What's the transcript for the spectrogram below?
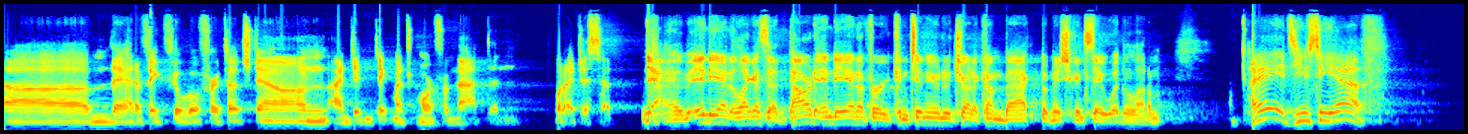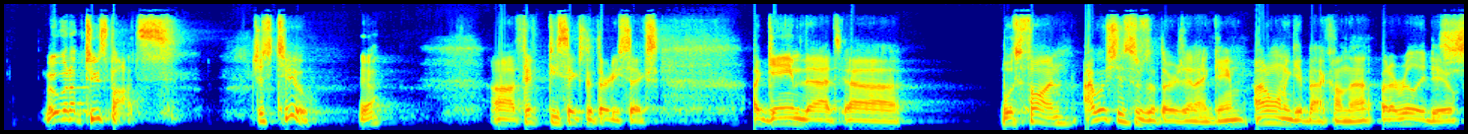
Um, they had a fake field goal for a touchdown. I didn't take much more from that than what I just said. Yeah, Indiana, like I said, power to Indiana for continuing to try to come back, but Michigan State wouldn't let them. Hey, it's UCF. Moving up two spots. Just two. Yeah. Uh, 56 to 36. A game that uh, was fun. I wish this was a Thursday night game. I don't want to get back on that, but I really do.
